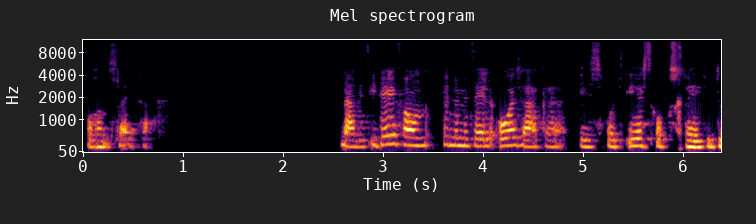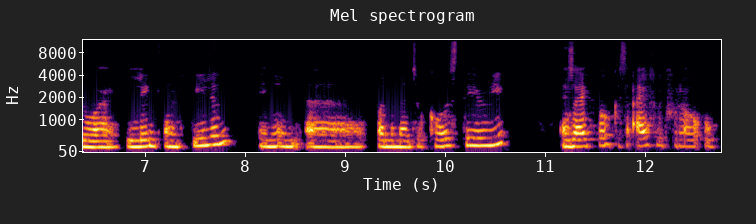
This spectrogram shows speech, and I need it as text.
Volgende slide graag. Nou, dit idee van fundamentele oorzaken is voor het eerst opgeschreven door Link en Phelan in hun uh, Fundamental Cause Theory. En zij focussen eigenlijk vooral op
